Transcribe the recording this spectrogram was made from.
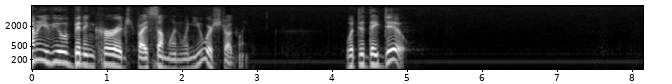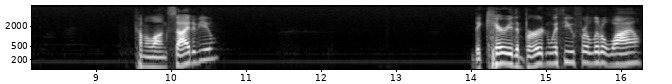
How many of you have been encouraged by someone when you were struggling? What did they do? Come alongside of you? They carry the burden with you for a little while?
